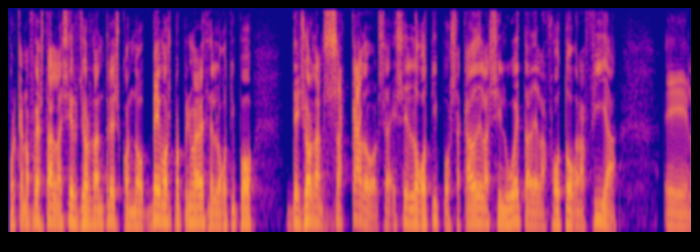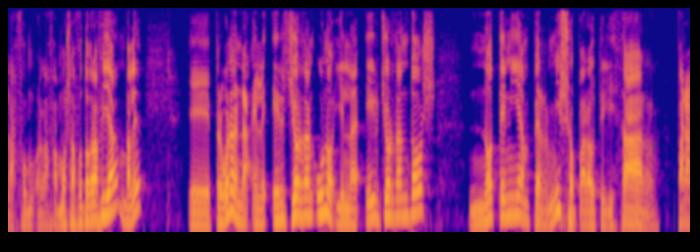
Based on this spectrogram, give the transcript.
porque no fue hasta la Air Jordan 3 cuando vemos por primera vez el logotipo de Jordan sacado, o sea, ese logotipo sacado de la silueta, de la fotografía, eh, la, fam- la famosa fotografía, ¿vale? Eh, pero bueno, en la, en la Air Jordan 1 y en la Air Jordan 2 no tenían permiso para utilizar, para,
